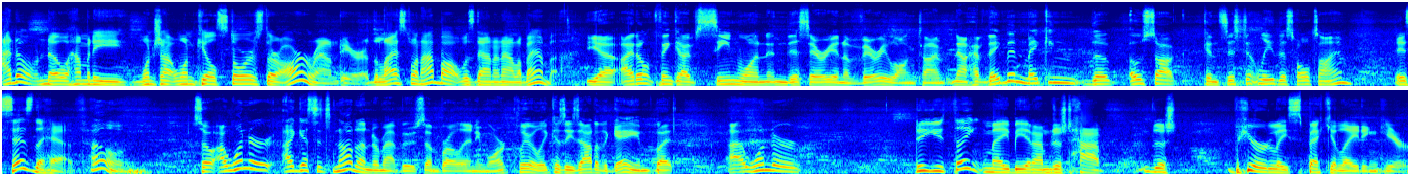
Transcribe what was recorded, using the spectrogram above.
I don't know how many one shot, one kill stores there are around here. The last one I bought was down in Alabama. Yeah, I don't think I've seen one in this area in a very long time. Now, have they been making the Osok consistently this whole time? It says they have. Oh. So I wonder, I guess it's not under Matt Booth's umbrella anymore, clearly, because he's out of the game, but I wonder, Do you think maybe, and I'm just hype, just purely speculating here.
